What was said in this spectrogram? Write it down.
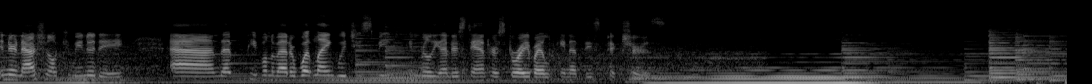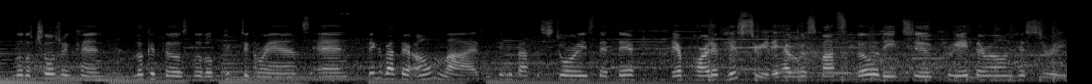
international community, and that people, no matter what language you speak, can really understand her story by looking at these pictures. Little children can look at those little pictograms and think about their own lives and think about the stories that they're they're part of history. They have a responsibility to create their own history.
